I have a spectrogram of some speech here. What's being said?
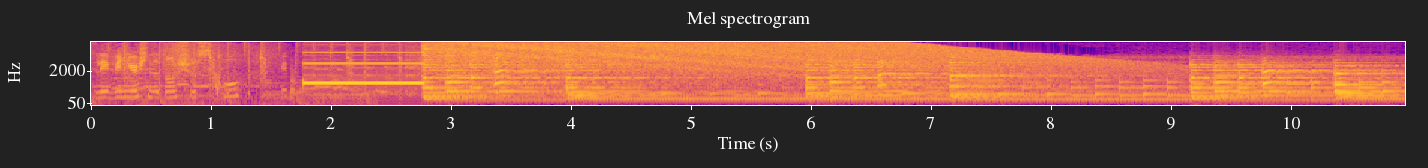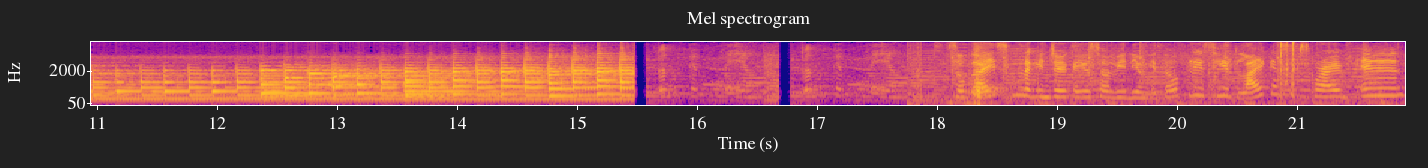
11 years na tong shoes ko. Nag-enjoy kayo sa video ito, please hit like and subscribe and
